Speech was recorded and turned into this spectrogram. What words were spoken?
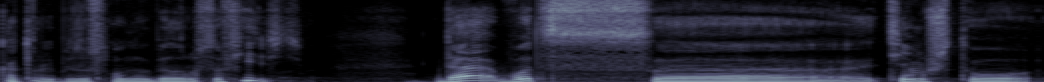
которые, безусловно, у белорусов есть, да, вот с э, тем, что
